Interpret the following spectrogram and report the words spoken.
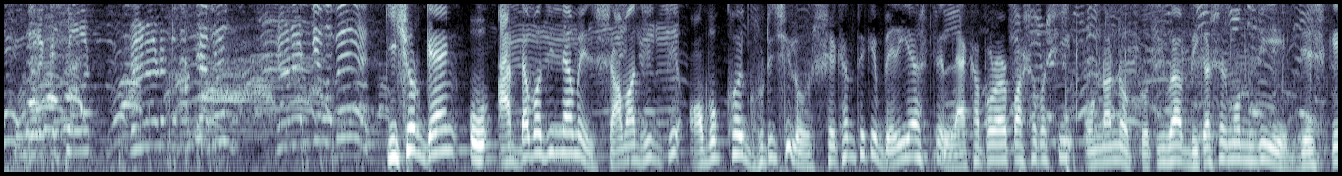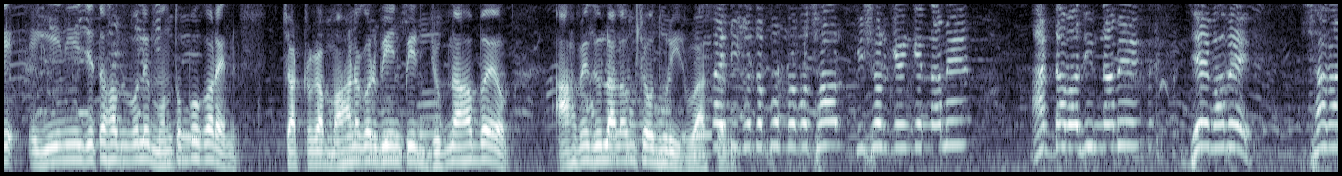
সুন্দর একটি শট প্রচেষ্টা এবং কিশোর গ্যাং ও আড্ডাবাজির নামে সামাজিক যে অবক্ষয় ঘটেছিল সেখান থেকে বেরিয়ে আসতে লেখাপড়ার পাশাপাশি অন্যান্য প্রতিভা বিকাশের মধ্য দিয়ে দেশকে এগিয়ে নিয়ে যেতে হবে বলে মন্তব্য করেন চট্টগ্রাম মহানগর বিএনপির যুগ্ম আহ্বায়ক আহমেদুল আলম চৌধুরী রাসেল বিগত পনেরো বছর কিশোর গ্যাংয়ের নামে আড্ডাবাজির নামে যেভাবে সারা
